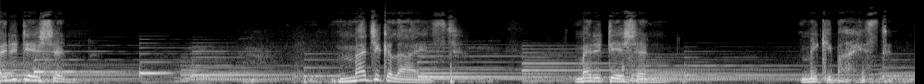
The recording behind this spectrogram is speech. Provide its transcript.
meditation magicalized, meditation Mickeymized.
